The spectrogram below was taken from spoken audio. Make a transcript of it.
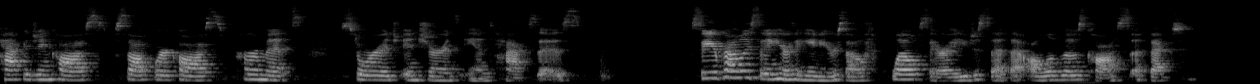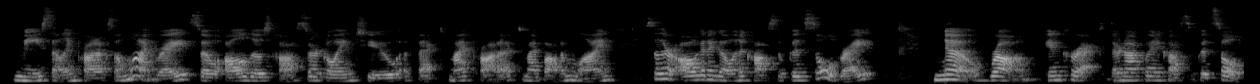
packaging costs, software costs, permits, storage, insurance, and taxes. So you're probably sitting here thinking to yourself, well, Sarah, you just said that all of those costs affect me selling products online, right? So all of those costs are going to affect my product, my bottom line. So they're all going to go into cost of goods sold, right? No, wrong, incorrect. They're not going to cost of goods sold.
